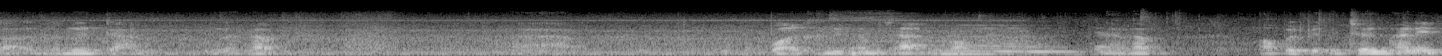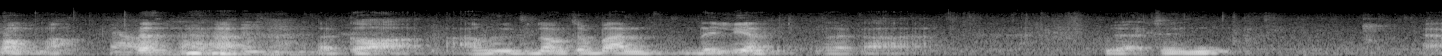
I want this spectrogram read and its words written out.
ก็ดำเนินการนะครับอ่าปล่อยคืนธรรมชาติอืของมเจ้านะครับ เอาไปเป็นเชิงพาณิชย์พร้อมเนาะเจ้าแล้วก็เอาให้พี่น้องเจ้าบ้านได้เลี้ยงแล้วก็เพื่อถึงอ่า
